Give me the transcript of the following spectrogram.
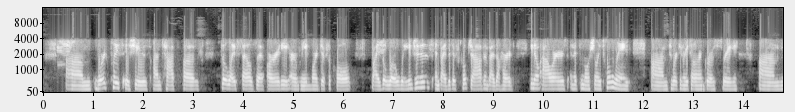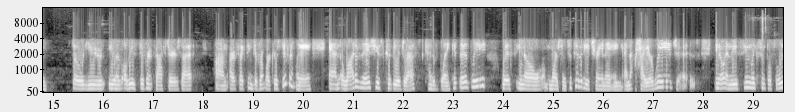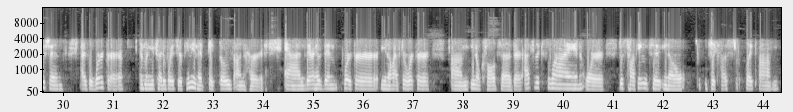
um, workplace issues on top of the lifestyles that already are made more difficult by the low wages and by the difficult job and by the hard, you know, hours and it's emotionally tolling um, to work in retail or in grocery. Um, so you you have all these different factors that um, are affecting different workers differently, and a lot of the issues could be addressed kind of blanketedly with you know more sensitivity training and higher wages. You know, and these seem like simple solutions as a worker, and when you try to voice your opinion, it, it goes unheard. And there have been worker, you know, after worker, um, you know, call to their ethics line or just talking to, you know, to cust- like, um,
